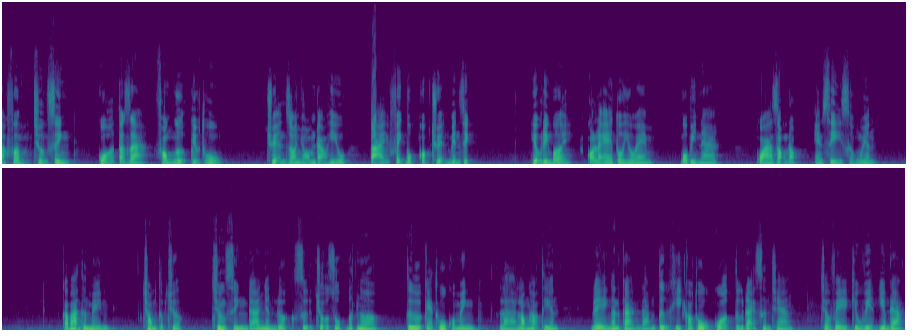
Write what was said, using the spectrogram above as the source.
Tác phẩm Trường Sinh của tác giả Phong Ngự Kiều Thu. Chuyện do nhóm đạo hữu tại Facebook Góc Chuyện Biên Dịch. Hiệu đính bởi Có lẽ tôi yêu em Bobina Qua giọng đọc MC Sở Nguyên. Các bạn thân mến, Trong tập trước, Trường Sinh đã nhận được sự trợ giúp bất ngờ Từ kẻ thù của mình là Long Hạo Thiên Để ngăn cản đám tử khí cao thủ của Tứ Đại Sơn Trang Trở về cứu viện Yêm Đảng.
